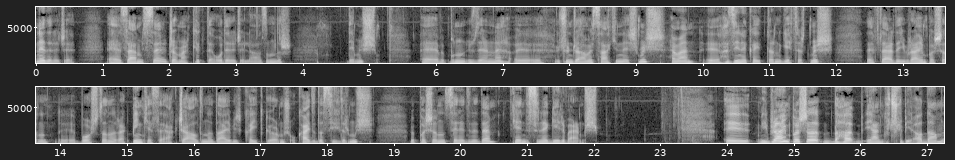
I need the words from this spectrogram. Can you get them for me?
ne derece elzem ise cömertlik de o derece lazımdır demiş. E, bunun üzerine e, 3. Ahmet sakinleşmiş. Hemen e, hazine kayıtlarını getirtmiş. Defterde İbrahim Paşa'nın e, borçlanarak bin kese akçe aldığına dair bir kayıt görmüş. O kaydı da sildirmiş. Ve paşanın senedini de kendisine geri vermiş. Ee, İbrahim Paşa daha yani güçlü bir adam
